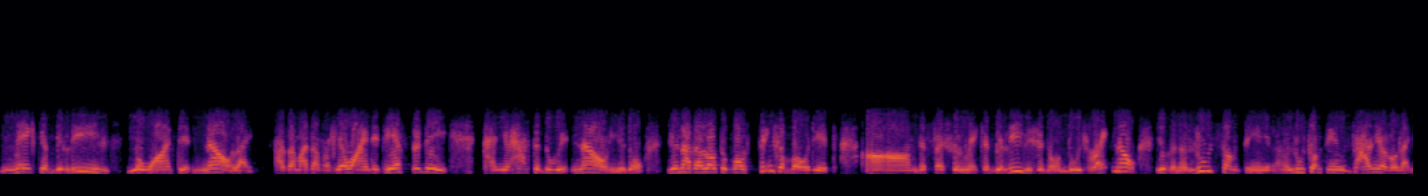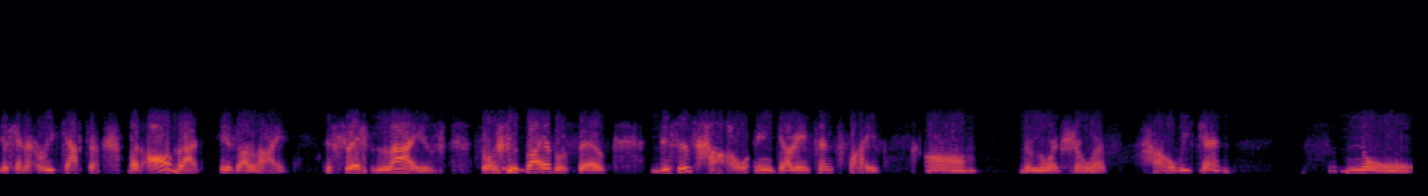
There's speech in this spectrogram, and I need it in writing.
make you believe you want it now. Like as a matter of fact, you wanted it yesterday and you have to do it now. You don't you're not allowed to go think about it. Um the flesh will make you believe if you don't do it right now, you're gonna lose something, you're gonna lose something valuable that you cannot recapture. But all that is a lie. The flesh lies. So the Bible says this is how in Galatians 5, um, the Lord show us how we can know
